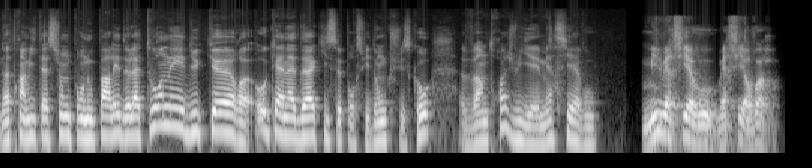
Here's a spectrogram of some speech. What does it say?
notre invitation pour nous parler de la tournée du chœur au Canada qui se poursuit donc jusqu'au 23 juillet. Merci à vous. Mille merci à vous. Merci, au revoir.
